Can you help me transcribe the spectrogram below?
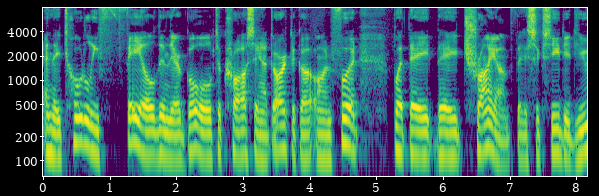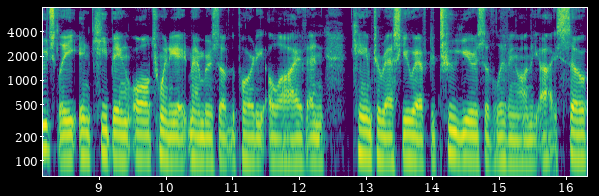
and they totally failed in their goal to cross Antarctica on foot but they they triumphed they succeeded hugely in keeping all 28 members of the party alive and came to rescue after 2 years of living on the ice so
